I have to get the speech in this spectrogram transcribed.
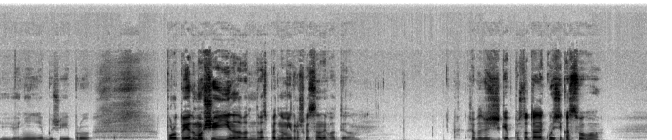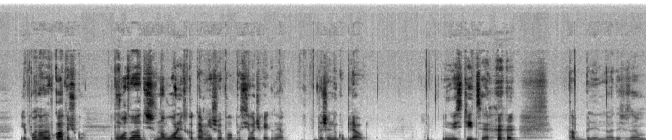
Ох, ні, ні, більше її про... Прото. Я думав, що її на 25, ну мені трошки сили не хватило. Що подписчики, поставте лайкусика свого. І погнали в каточку. О, давайте ще на ворні скатаємо. Мені ж випала посілочка, як я даже не купляв. Інвестиція. Та блін, давайте ще нам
